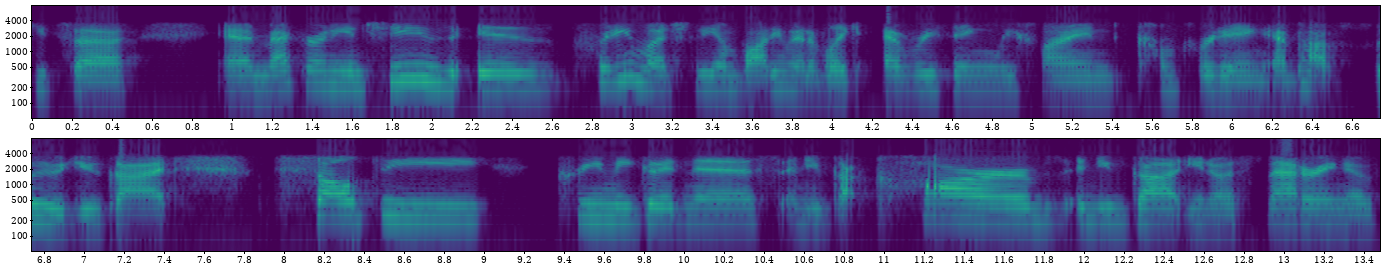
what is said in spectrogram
pizza and macaroni and cheese is pretty much the embodiment of like everything we find comforting about food. You've got salty, creamy goodness and you've got carbs and you've got, you know, a smattering of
